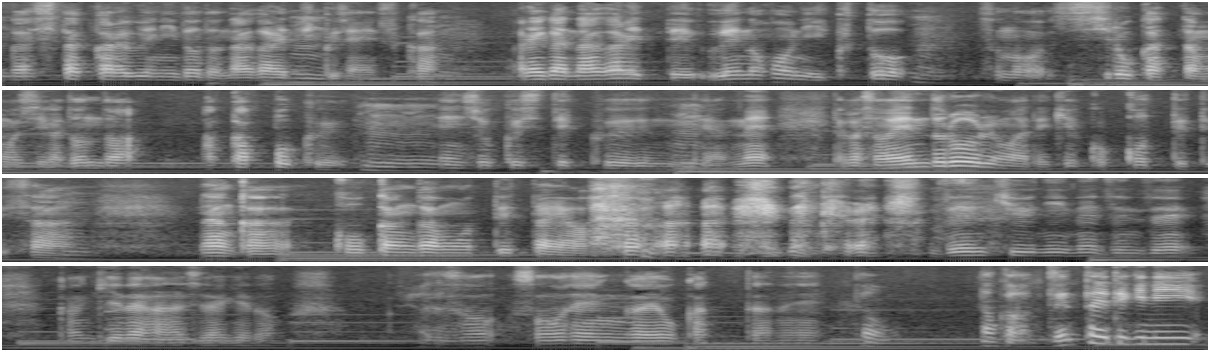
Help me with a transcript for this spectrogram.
ん。が下から上にどんどん流れていくじゃないですか、うんあれが流れて上の方に行くとうん。その白かった文字がどんどん赤っぽくうんうん。変色していくんだよね、だからそのエンドロールまで結構凝っててさ、なんか好感が持ってったよ。なんか全球にね全然関係ない話だけど。そその辺が良かったね。でもなんか全体的に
